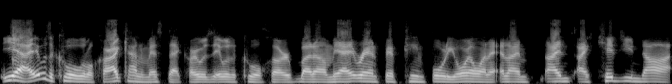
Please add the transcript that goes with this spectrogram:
yeah, it was a cool little car. I kind of missed that car. It was it was a cool car, but um, yeah, it ran fifteen forty oil on it, and I'm I I kid you not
